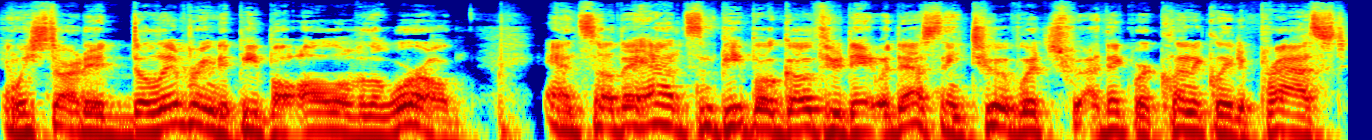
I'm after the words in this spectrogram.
And we started delivering to people all over the world. And so they had some people go through Date with Destiny, two of which I think were clinically depressed.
